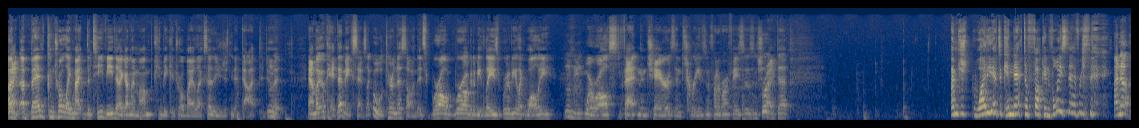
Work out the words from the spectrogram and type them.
A- Right. A, bed control like my the TV that I got my mom can be controlled by Alexa. That you just need a dot to do mm. it. And I'm like, okay, that makes sense. Like, oh, turn this on. It's we're all we're all gonna be lazy. We're gonna be like WALL-E, mm-hmm. where we're all fat and in chairs and screens in front of our faces and shit Right. like that. I'm just. Why do you have to connect a fucking voice to everything? I know.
